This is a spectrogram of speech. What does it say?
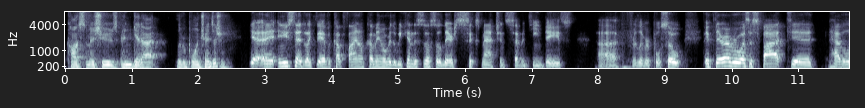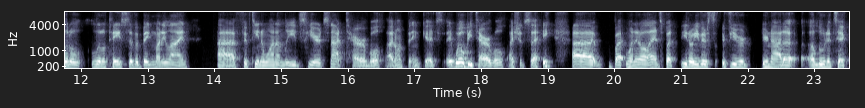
cause some issues and get at Liverpool in transition. Yeah, and you said like they have a cup final coming over the weekend. This is also their sixth match in 17 days uh, for Liverpool. So if there ever was a spot to have a little little taste of a big money line, uh, 15 to one on Leeds here, it's not terrible. I don't think it's it will be terrible, I should say. Uh, but when it all ends, but you know, even if, if you're you're not a, a lunatic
